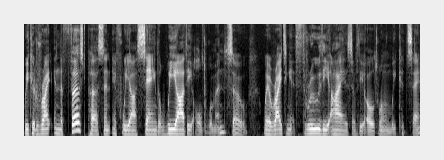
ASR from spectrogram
We could write in the first person if we are saying that we are the old woman. So, we're writing it through the eyes of the old woman, we could say.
